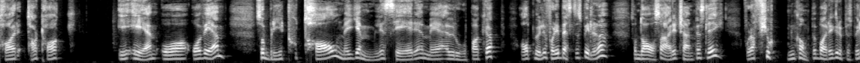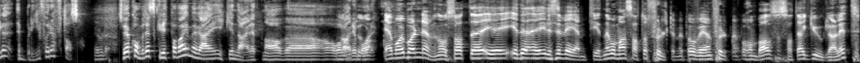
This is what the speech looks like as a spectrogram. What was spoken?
tar, tar tak i EM og, og VM, så blir totalen med hjemlig serie med Europacup alt mulig for de beste spillerne, som da også er i Champions League, hvor det er 14 kamper bare i gruppespillet, det blir for røft, altså. Så vi har kommet et skritt på vei, men vi er ikke i nærheten av, uh, å Langt være i mål. Jeg må jo bare nevne også at uh, i, i, de, i disse VM-tidene hvor man satt og fulgte med på VM, fulgte med på håndball, så satt jeg og googla litt.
